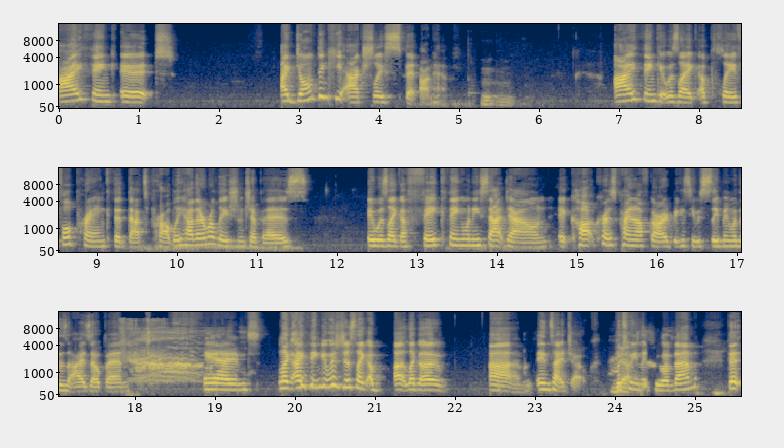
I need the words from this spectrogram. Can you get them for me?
I think it I don't think he actually spit on him. Mm-mm. I think it was like a playful prank that that's probably how their relationship is. It was like a fake thing when he sat down. It caught Chris Pine off guard because he was sleeping with his eyes open. and like I think it was just like a, a like a um inside joke between Yes. the two of them that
